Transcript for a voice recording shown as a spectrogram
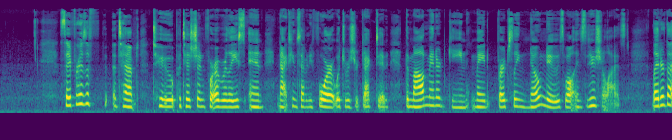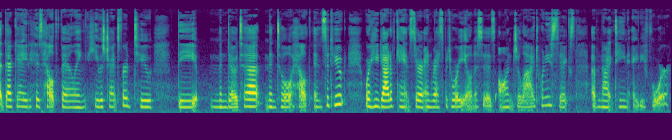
Save for his attempt to petition for a release in 1974, which was rejected, the mild mannered Gein made virtually no news while institutionalized. Later that decade, his health failing, he was transferred to the Mendota Mental Health Institute, where he died of cancer and respiratory illnesses on July 26 of 1984.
